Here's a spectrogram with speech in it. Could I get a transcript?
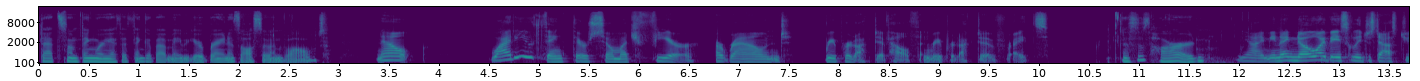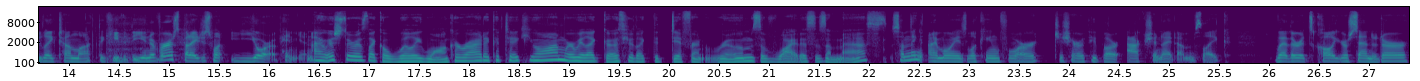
that's something where you have to think about maybe your brain is also involved. Now, why do you think there's so much fear around reproductive health and reproductive rights? This is hard. Yeah, I mean, I know I basically just asked you like to unlock the key to the universe, but I just want your opinion. I wish there was like a Willy Wonka ride I could take you on where we like go through like the different rooms of why this is a mess. Something I'm always looking for to share with people are action items, like whether it's call your senator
